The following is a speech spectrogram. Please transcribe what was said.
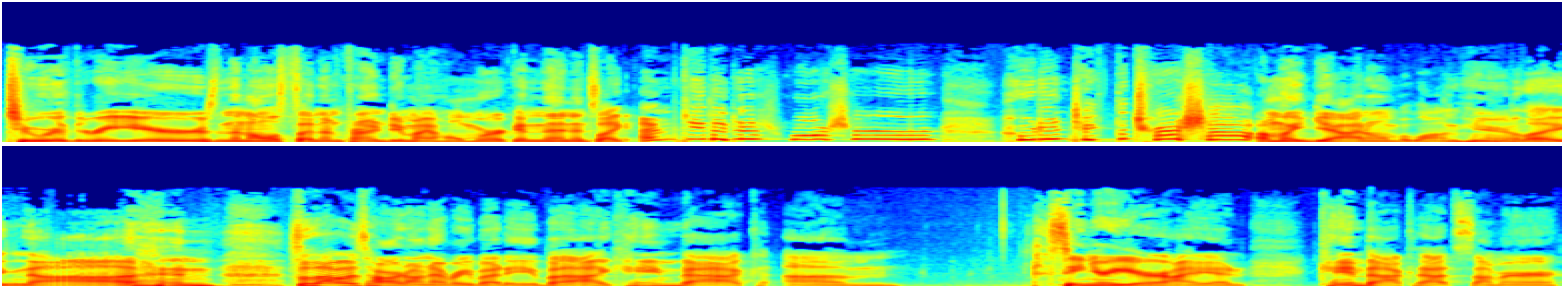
two or three years, and then all of a sudden I'm trying to do my homework, and then it's like, empty the dishwasher. Who didn't take the trash out? I'm like, yeah, I don't belong here. Like, nah. And so that was hard on everybody. But I came back um, senior year. I had came back that summer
